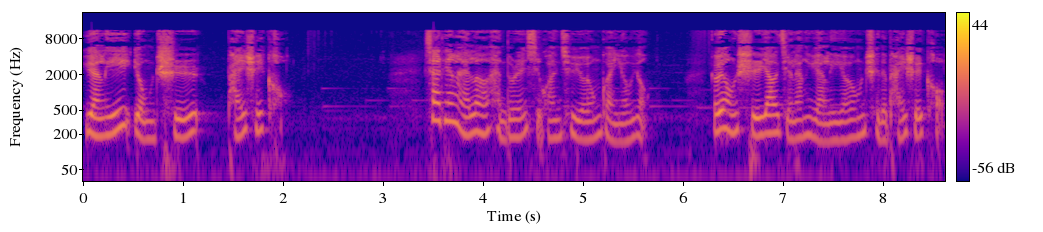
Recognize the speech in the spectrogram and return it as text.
远离泳池、排水口。夏天来了，很多人喜欢去游泳馆游泳。游泳时要尽量远离游泳池的排水口，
